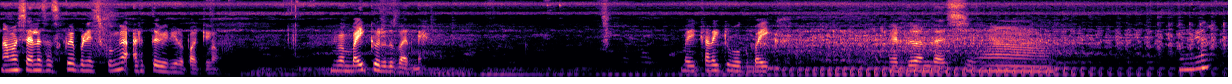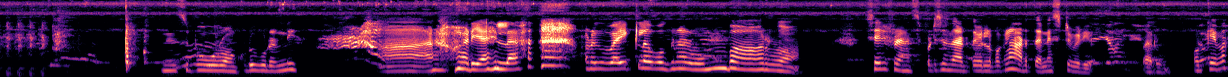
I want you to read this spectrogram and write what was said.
நம்ம சேனலை சப்ஸ்கிரைப் பண்ணி வச்சுக்கோங்க. அடுத்த வீடியோவில் பார்க்கலாம். இப்போ பைக் வருது பாருங்க. பைக் கடைக்கு போக்கு பைக் எடுத்து வந்தாச்சு. நினச்சிப்போ விடுவான் குடு குடுன்னு அப்படியா இல்லை. உனக்கு பைக்கில் போக்குன்னா ரொம்ப ஆர்வம். சரி ஃப்ரெண்ட்ஸ் பிடிச்சிருந்தா அடுத்த வீடியோவில் பார்க்கலாம். அடுத்த நெக்ஸ்ட் வீடியோ வரும் ஓகேவா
